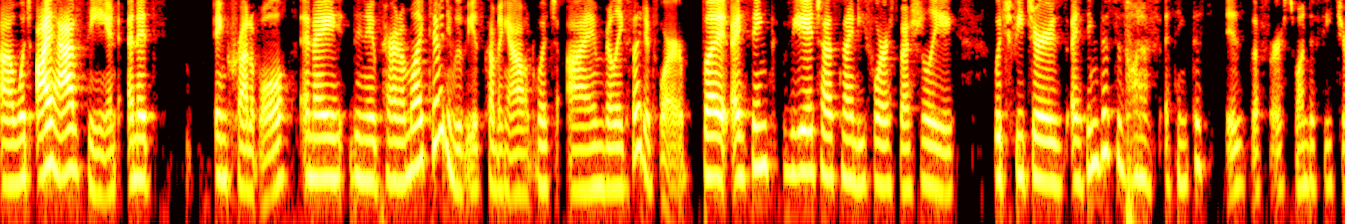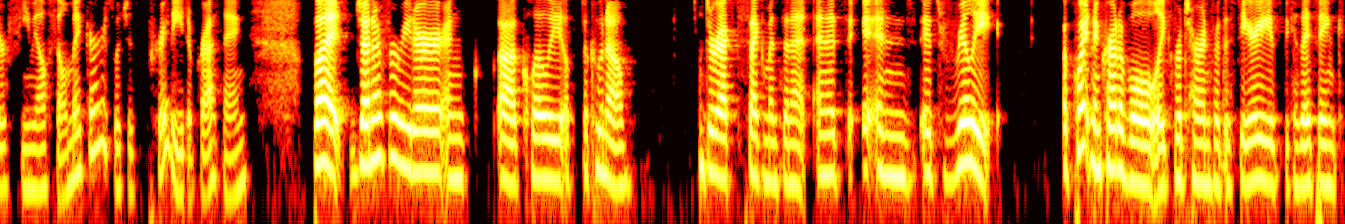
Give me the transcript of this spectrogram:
uh, which I have seen, and it's incredible. And I the new Paranormal Activity movie is coming out, which I'm really excited for. But I think VHS 94 especially which features I think this is one of I think this is the first one to feature female filmmakers, which is pretty depressing. But Jennifer Reeder and uh, Chloe Okuno direct segments in it, and it's and it's really a quite an incredible like return for the series because I think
